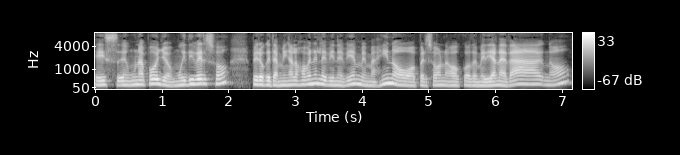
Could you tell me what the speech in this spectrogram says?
es eh, un apoyo muy diverso, pero que también a los jóvenes les viene bien, me imagino, o a personas o de mediana edad, ¿no?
